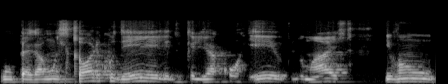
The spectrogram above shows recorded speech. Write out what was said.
vão pegar um histórico dele, do que ele já correu e tudo mais, e vão,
